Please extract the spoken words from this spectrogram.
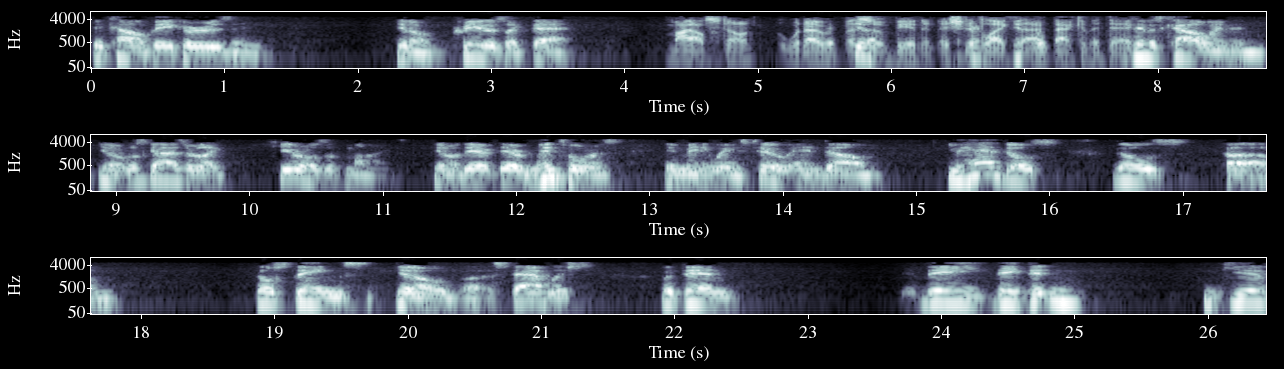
the Kyle Bakers and you know creators like that. Milestone would I Yeah. assume be an initiative like Yeah. that back in the day. Denys Cowan and you know those guys are like heroes of mine. You know, they're they're mentors in many ways too. And um, you had those those um, those things you know uh, established, but then they they didn't give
